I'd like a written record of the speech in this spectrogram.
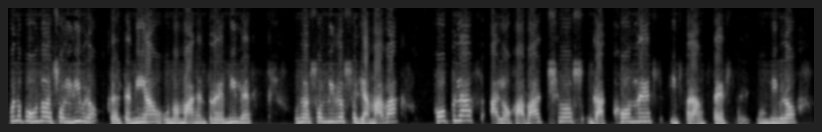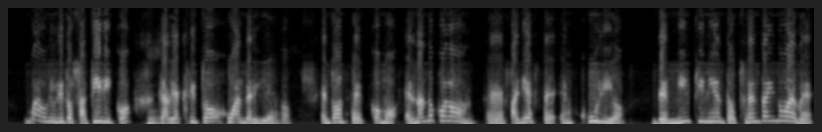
Bueno, pues uno de esos libros que él tenía, uno más entre miles, uno de esos libros se llamaba Coplas a los gabachos, gascones y franceses. Un libro, bueno, un librito satírico que había escrito Juan del Hierro. Entonces, como Hernando Colón eh, fallece en julio de 1539,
